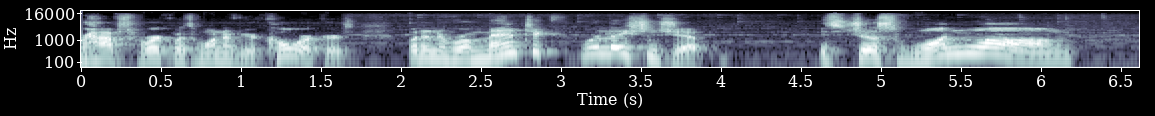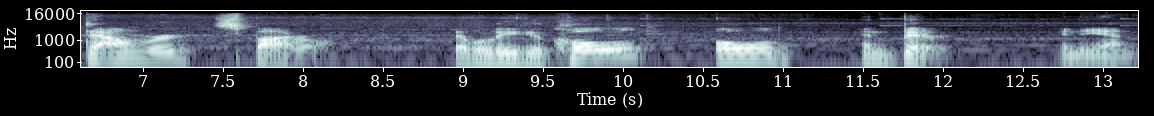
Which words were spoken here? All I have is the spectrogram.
perhaps work with one of your coworkers, but in a romantic relationship, it's just one long downward spiral that will leave you cold, old, and bitter in the end.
